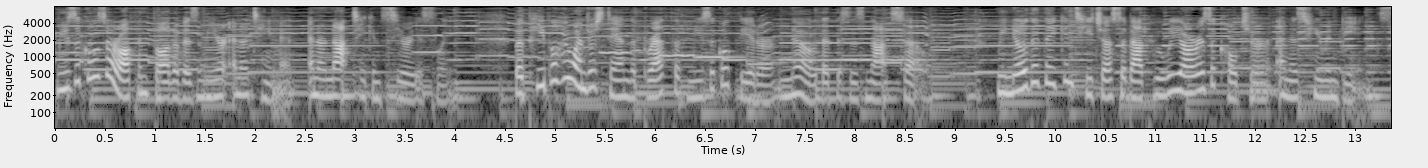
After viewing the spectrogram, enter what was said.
Musicals are often thought of as mere entertainment and are not taken seriously. But people who understand the breadth of musical theater know that this is not so. We know that they can teach us about who we are as a culture and as human beings.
